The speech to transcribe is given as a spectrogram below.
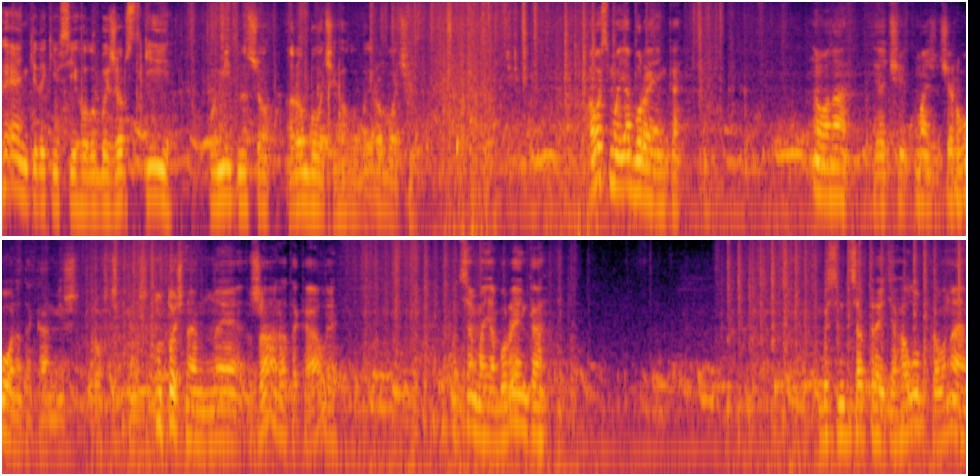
Легенькі такі всі голуби, жорсткі. Помітно, що робочі голуби, робочі. А ось моя буренька. Ну вона я майже червона така між трошечки. Ну точно не жара така, але оце моя буренька. 83 голубка, вона.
